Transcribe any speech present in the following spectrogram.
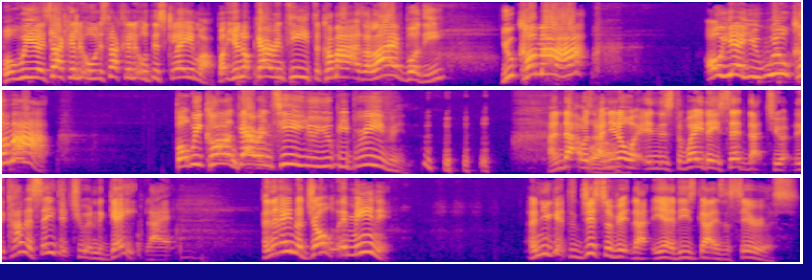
But we, it's like a little, it's like a little disclaimer. But you're not guaranteed to come out as a live body. You come out. Oh yeah, you will come out. But we can't guarantee you you'll be breathing. and that was, and you know what? In this, the way they said that to you, they kind of said it to you in the gate, like, and it ain't a joke. They mean it. And you get the gist of it that yeah, these guys are serious.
